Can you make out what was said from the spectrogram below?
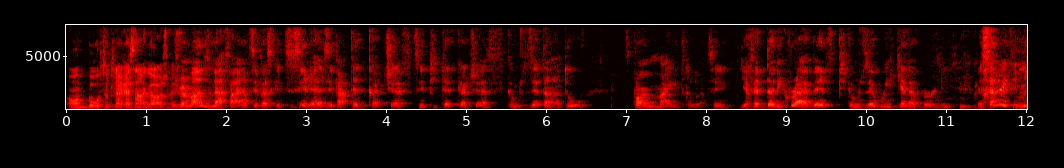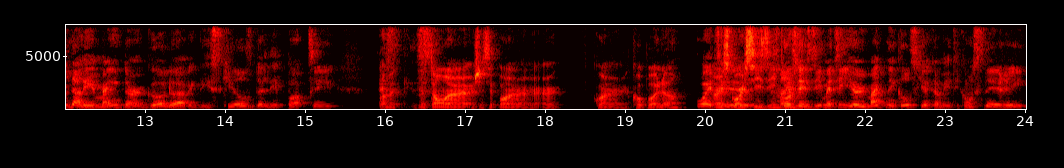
on te beau tout le reste dans la gorge. là. Je me demande une affaire, tu sais, parce que c'est réalisé par Ted Kotcheff, tu sais, puis Ted Kotcheff, comme je disais tantôt, pas un maître, là, tu sais. Il a fait Duddy Kravitz, puis comme je disais, Weekend at Bernie. Mais ça aurait été mis dans les mains d'un gars, là, avec des skills de l'époque, tu sais. Ouais, mettons, un, je sais pas, un, un, quoi, un Coppola? Ouais, Un Scorsese, même? Scorsese, mais tu sais, il y a eu Mike Nichols qui a comme été considéré.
